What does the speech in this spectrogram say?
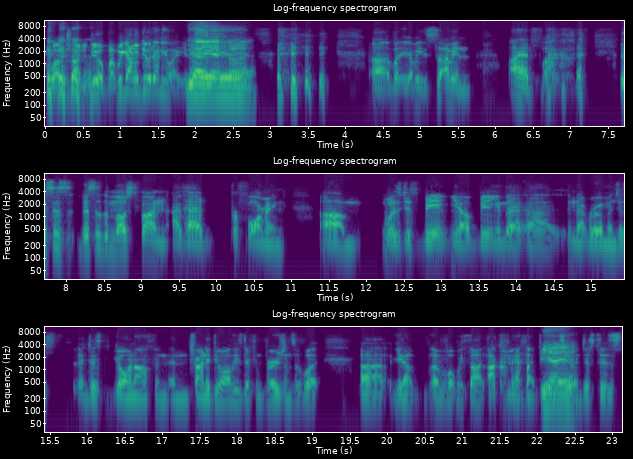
what i'm trying to do but we got to do it anyway you know? yeah yeah yeah, uh, yeah. uh, but i mean so, i mean i had fun this is this is the most fun i've had performing um was just being you know being in that uh in that room and just and just going off and, and trying to do all these different versions of what uh you know of what we thought aquaman might be yeah, into yeah. and just his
